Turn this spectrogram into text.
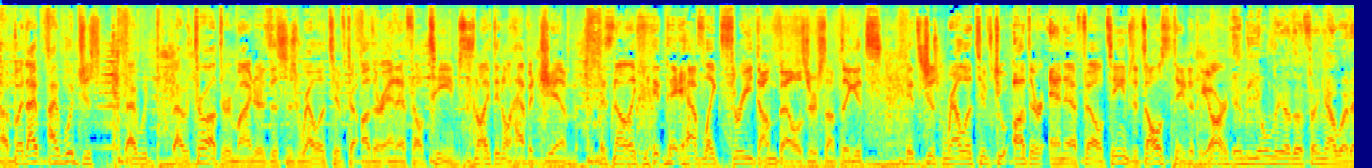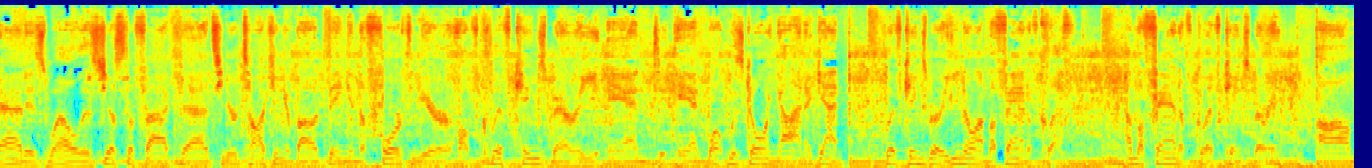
Uh, but I, I would just I would I would throw out the reminder this is relative to other NFL teams. It's not like they don't have a gym. It's not like they, they have like three dumbbells or something. It's it's just relative to other NFL teams. It's all state of the art. And the only other thing I would add as well is just the fact that you're talking about being in the fourth year of Cliff Kingsbury and and what was going on. Again, Cliff Kingsbury, you know I'm a fan of Cliff. I'm a fan of Cliff Kingsbury. Um,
